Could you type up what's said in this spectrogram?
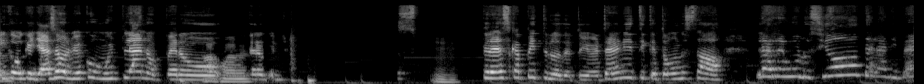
Y como que ya se volvió como muy plano, pero, pero tres capítulos de To Your Eternity que todo el mundo estaba, la revolución del anime,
